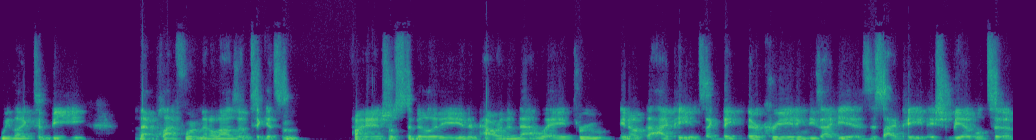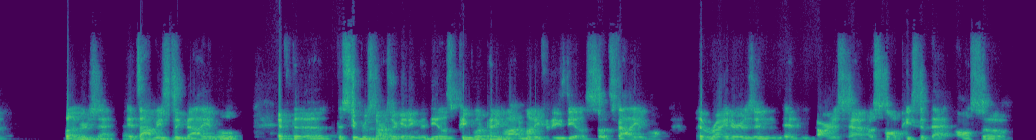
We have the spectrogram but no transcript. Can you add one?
we like to be that platform that allows them to get some financial stability and empower them that way through you know the IP. It's like they they're creating these ideas, this IP. They should be able to leverage that. It's obviously valuable if the the superstars are getting the deals. People are paying a lot of money for these deals, so it's valuable. The writers and, and artists have a small piece of that also,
